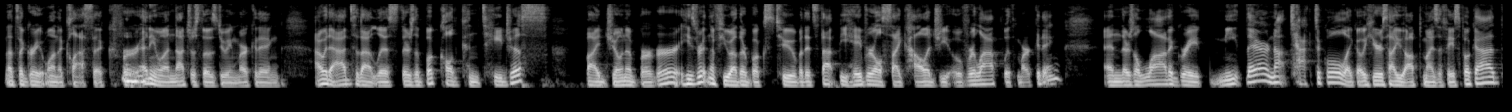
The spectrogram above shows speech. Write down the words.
that's a great one, a classic for mm-hmm. anyone, not just those doing marketing. I would add to that list, there's a book called Contagious by Jonah Berger. He's written a few other books too, but it's that behavioral psychology overlap with marketing. And there's a lot of great meat there, not tactical, like, oh, here's how you optimize a Facebook ad,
